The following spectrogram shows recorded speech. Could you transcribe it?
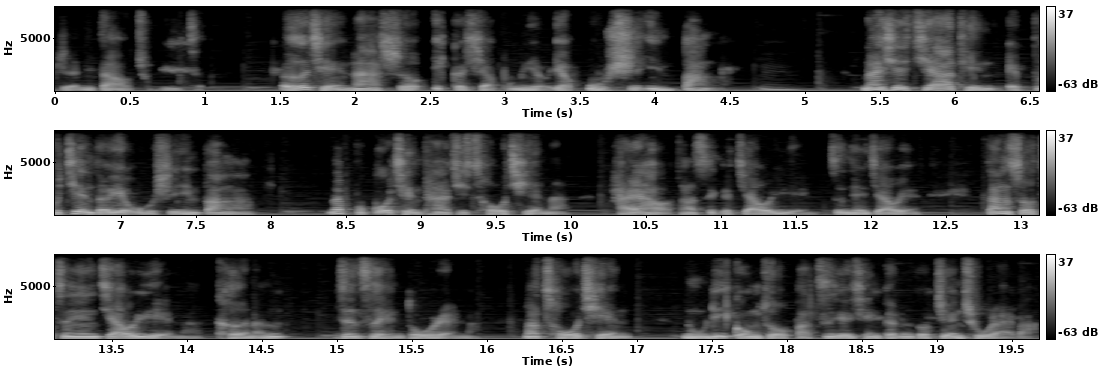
人道主义者。而且那时候一个小朋友要五十英镑，嗯，那些家庭也不见得有五十英镑啊，那不够钱，他要去筹钱呢、啊。还好他是个交易员，证券交易员。当时候证券交易员呢，可能认识很多人了，那筹钱、努力工作，把自己的钱可能都捐出来吧，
